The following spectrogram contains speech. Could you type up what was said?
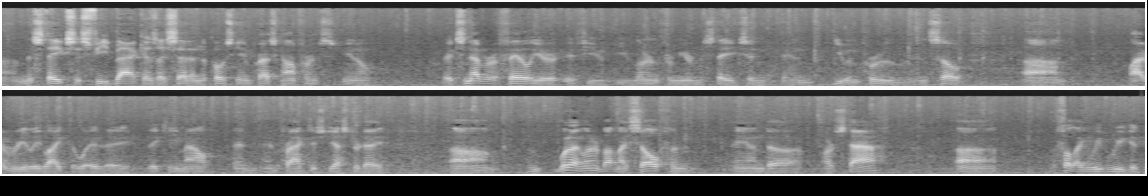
uh, mistakes is feedback, as I said in the post-game press conference. You know, it's never a failure if you, you learn from your mistakes and, and you improve. And so um, I really like the way they, they came out and, and practiced yesterday. Um, what I learned about myself and, and uh, our staff, uh, I felt like we, we could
